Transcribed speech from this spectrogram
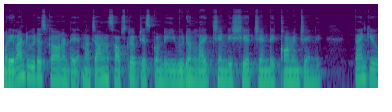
మరి ఇలాంటి వీడియోస్ కావాలంటే నా ఛానల్ని సబ్స్క్రైబ్ చేసుకోండి. ఈ వీడియోని లైక్ చేయండి షేర్ చేయండి కామెంట్ చేయండి. Thank you.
